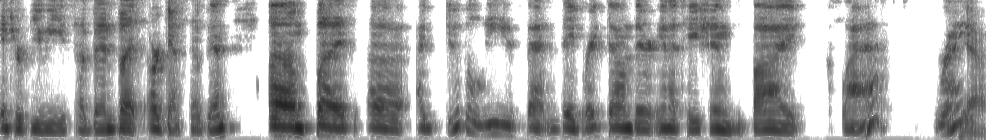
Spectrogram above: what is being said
interviewees have been, but our guests have been. Um, but uh, I do believe that they break down their annotations by class, right? Yeah,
